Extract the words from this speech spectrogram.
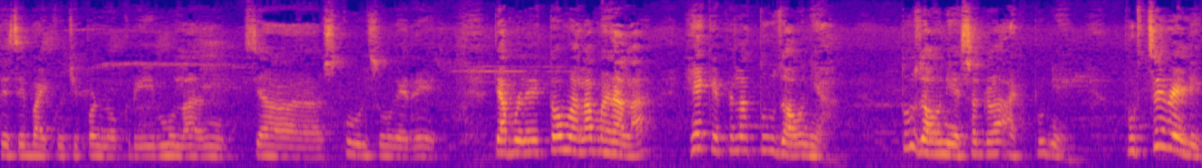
त्याचे बायकोची पण नोकरी मुलांच्या स्कूल्स वगैरे. त्यामुळे तो मला म्हणाला हे केफेला तू जाऊन या. तू जाऊन ये सगळं आटपून ये. पुढचे वेळी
